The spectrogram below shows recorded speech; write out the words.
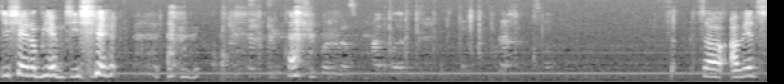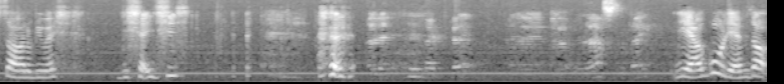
Dzisiaj robiłem spadłem. Co, a więc co robiłeś? Dzisiaj, dziś? Ale tak ten, ale u nas tutaj Nie, ogólnie, w do,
